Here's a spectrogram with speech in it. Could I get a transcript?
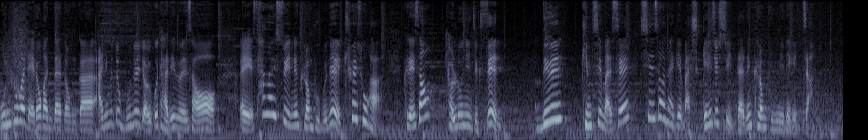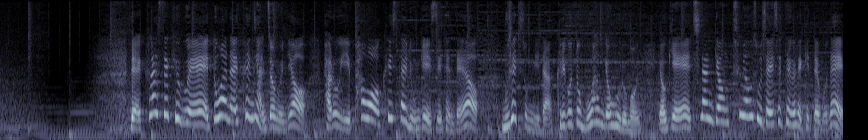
온도가 내려간다던가 아니면 또 문을 열고 예, 상할 수 있는 그런 부분을 최소화. 그래서 결론인 즉슨 늘 김치 맛을 신선하게 맛있게 해줄 수 있다는 그런 부분이 되겠죠. 네, 클래스 큐브의 또 하나의 큰 장점은요. 바로 이 파워 크리스탈 용기에 있을 텐데요. 무색소입니다. 그리고 또 무환경 호르몬. 여기에 친환경 투명 소재를 채택을 했기 때문에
